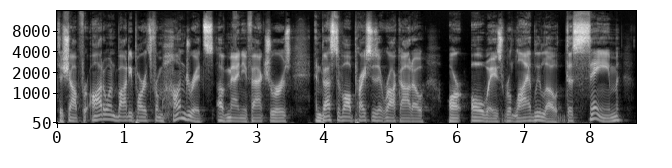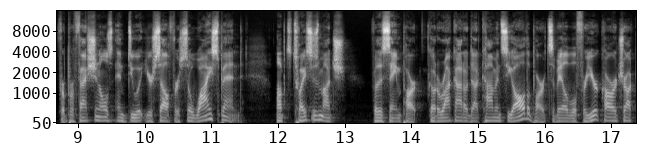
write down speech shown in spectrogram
to shop for auto and body parts from hundreds of manufacturers. And best of all, prices at Rock Auto are always reliably low, the same for professionals and do it yourselfers. So why spend up to twice as much for the same part? Go to rockauto.com and see all the parts available for your car or truck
